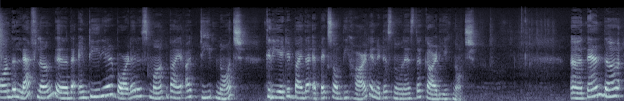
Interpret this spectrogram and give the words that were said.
On the left lung, uh, the anterior border is marked by a deep notch created by the apex of the heart and it is known as the cardiac notch. Uh, then the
